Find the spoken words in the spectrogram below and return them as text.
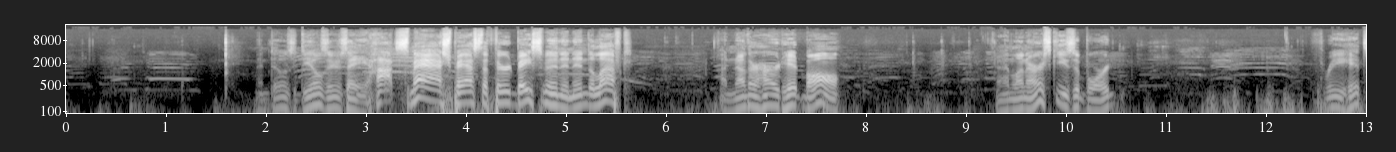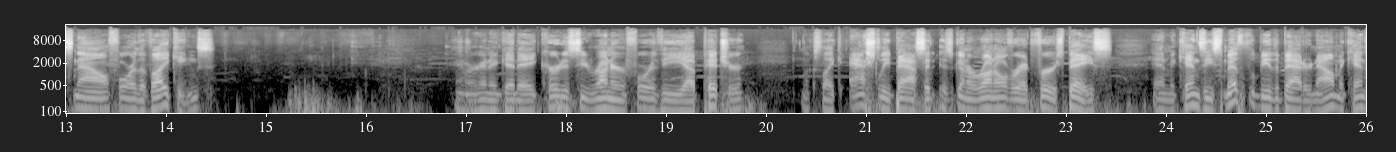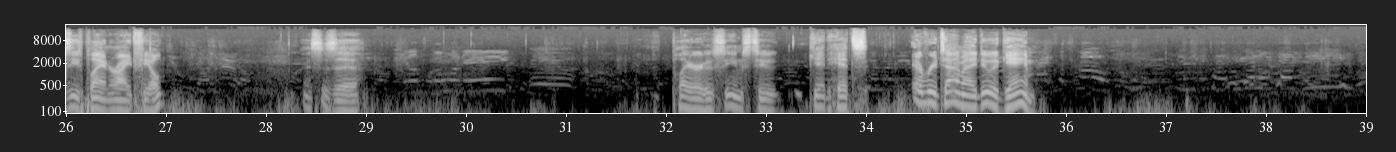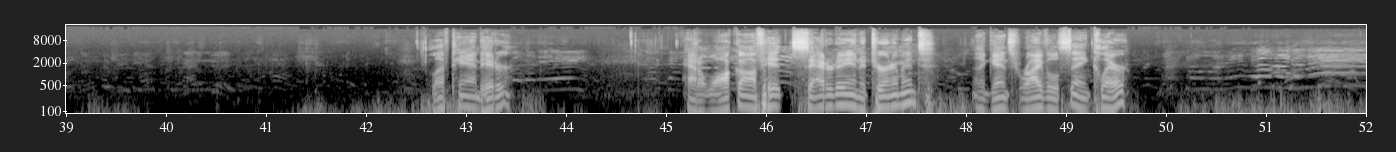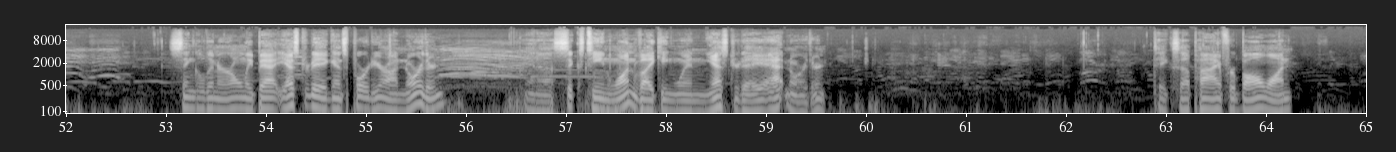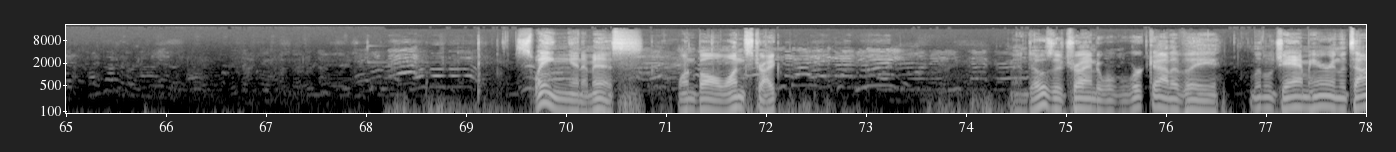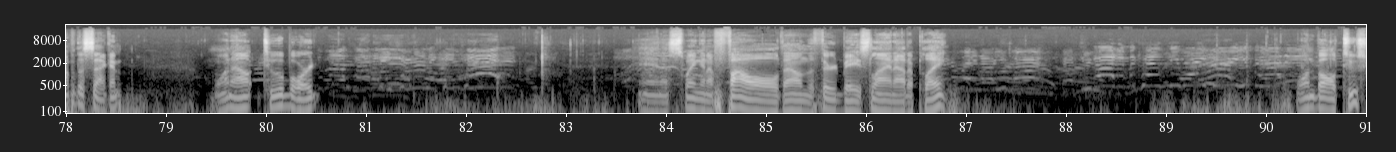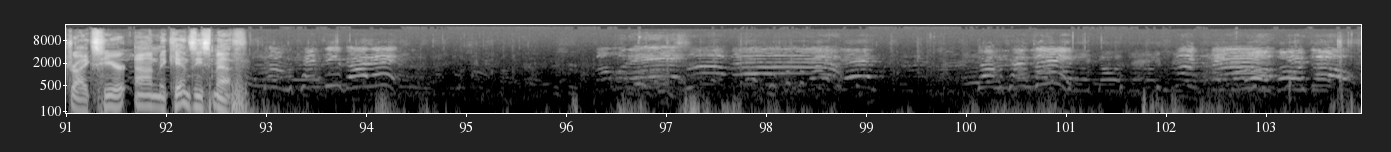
Mendoza deals. There's a hot smash past the third baseman and into left. Another hard hit ball. And Lenarski's aboard. Three hits now for the Vikings. And we're going to get a courtesy runner for the uh, pitcher. Looks like Ashley Bassett is going to run over at first base. And Mackenzie Smith will be the batter now. Mackenzie's playing right field. This is a player who seems to get hits every time I do a game. Left hand hitter. Had a walk off hit Saturday in a tournament against rival St. Clair. Singled in her only bat yesterday against Port Huron Northern. in a 16 1 Viking win yesterday at Northern. Takes up high for ball one. Swing and a miss. One ball, one strike. Mendoza trying to work out of a little jam here in the top of the second. One out, two aboard. And a swing and a foul down the third base line out of play. One ball, two strikes here on Mackenzie Smith.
